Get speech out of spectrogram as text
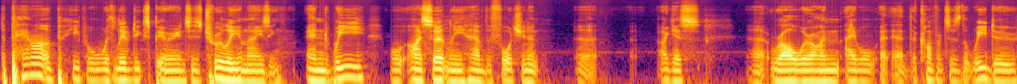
The power of people with lived experience is truly amazing. And we, well, I certainly have the fortunate, uh, I guess, uh, role where I'm able at, at the conferences that we do.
